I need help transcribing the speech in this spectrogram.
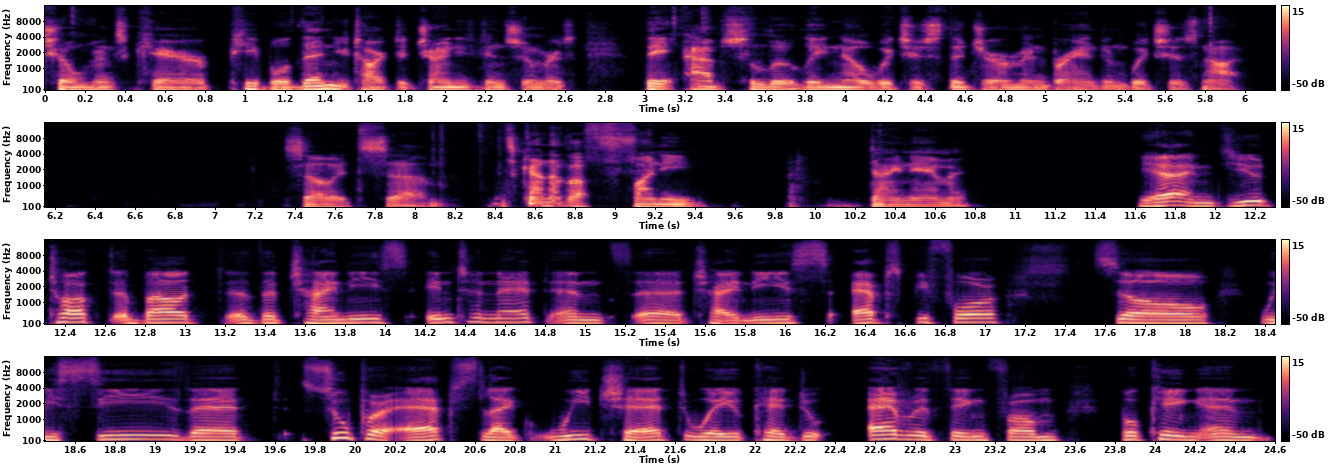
children's care, people. Then you talk to Chinese consumers. They absolutely know which is the German brand and which is not. So it's, um, it's kind of a funny dynamic. Yeah, and you talked about uh, the Chinese internet and uh, Chinese apps before. So we see that super apps like WeChat, where you can do everything from booking and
